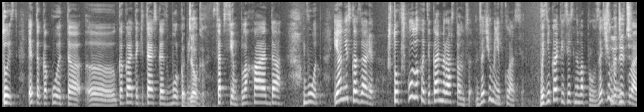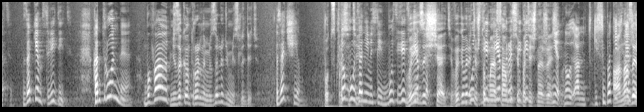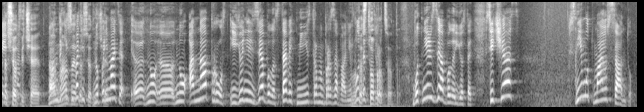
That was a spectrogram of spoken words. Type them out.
То есть это какое-то, э, какая-то китайская сборка, причем Подделка. совсем плохая, да. Вот. И они сказали, что в школах эти камеры останутся. Зачем они в классе? Возникает естественный вопрос. Зачем они в Следить. классе? За кем следить? Контрольные бывают... Не за контрольными, за людьми следить. Зачем? Вот Кто спросите. будет за ними следить? Будет сидеть Вы их защищаете. Вы говорите, Будет что моя и сидеть- симпатичная женщина. Нет, ну она симпатичная она за это все женщина. отвечает. Но она, она за это все Но отвечает. понимаете, э, но, э, но она просто, ее нельзя было ставить министром образования. Ну вот это сто процентов. Вот нельзя было ее ставить. Сейчас снимут Маю Санду.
